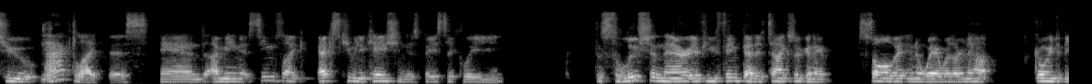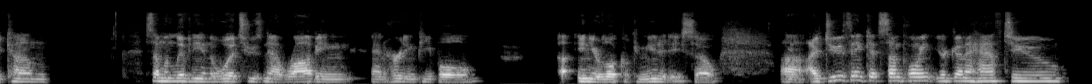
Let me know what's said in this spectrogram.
to yeah. act like this. And I mean, it seems like excommunication is basically the solution there if you think that it's actually going to solve it in a way where they're not going to become someone living in the woods who's now robbing and hurting people uh, in your local community. So, uh, I do think at some point you're going to have to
